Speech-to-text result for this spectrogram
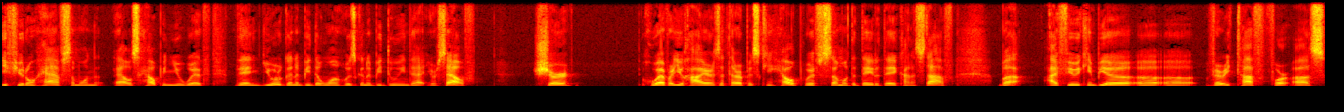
if you don't have someone else helping you with, then you're going to be the one who's going to be doing that yourself. Sure, whoever you hire as a therapist can help with some of the day to day kind of stuff. But I feel it can be a, a, a, very tough for us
